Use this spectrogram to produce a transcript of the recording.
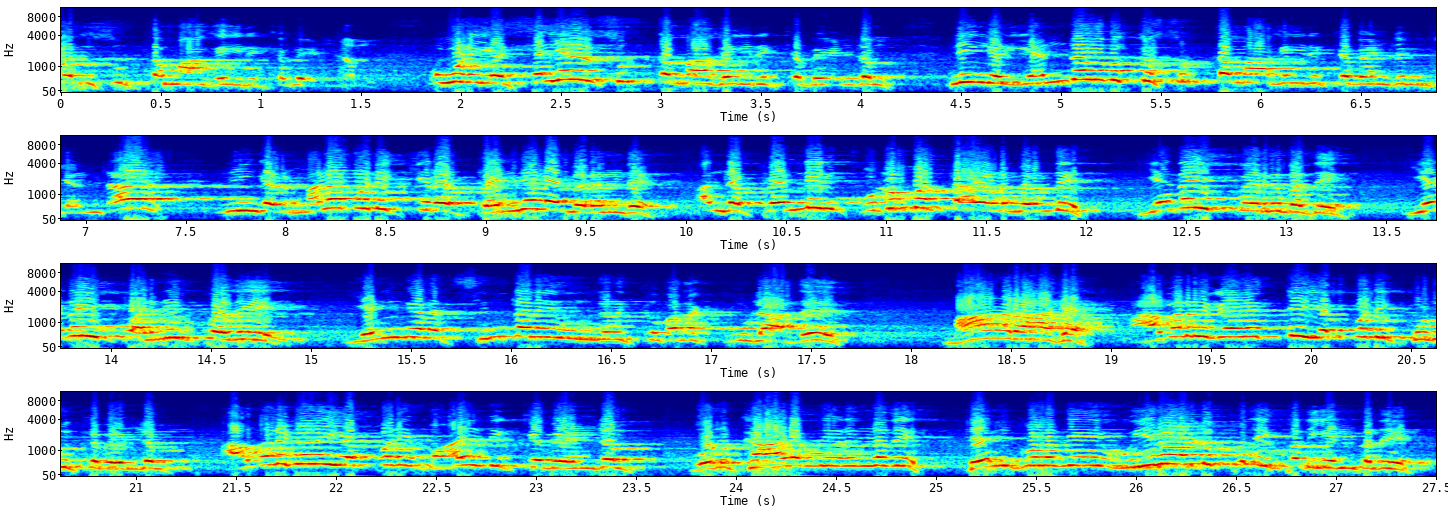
பரிசுத்தமாக இருக்க வேண்டும். உங்களுடைய செயல் சுத்தமாக இருக்க வேண்டும். நீங்கள் எந்த அளவுக்கு சுத்தமாக இருக்க வேண்டும் என்றால் நீங்கள் மனமுடிக்கிற பெண்ணிடமிருந்து அந்த பெண்ணின் குடும்பத்தாரிடமிருந்து எதை பெறுவது எதை பறிப்பது என்கிற சிந்தனை உங்களுக்கு வரக்கூடாது. மாறாக அவர்களுக்கு எப்படி கொடுக்க வேண்டும்? அவர்களை எப்படி வாழ்விக்க வேண்டும்? ஒரு காலம் இருந்தது பெண் குழந்தையை உயிரோடு புதைப்பது என்பது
